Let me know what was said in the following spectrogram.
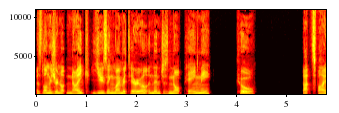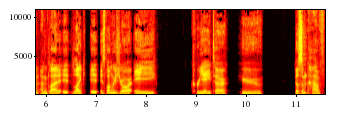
as long as you're not Nike using my material and then just not paying me, cool. That's fine. I'm glad it like it, as long as you're a creator who doesn't have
